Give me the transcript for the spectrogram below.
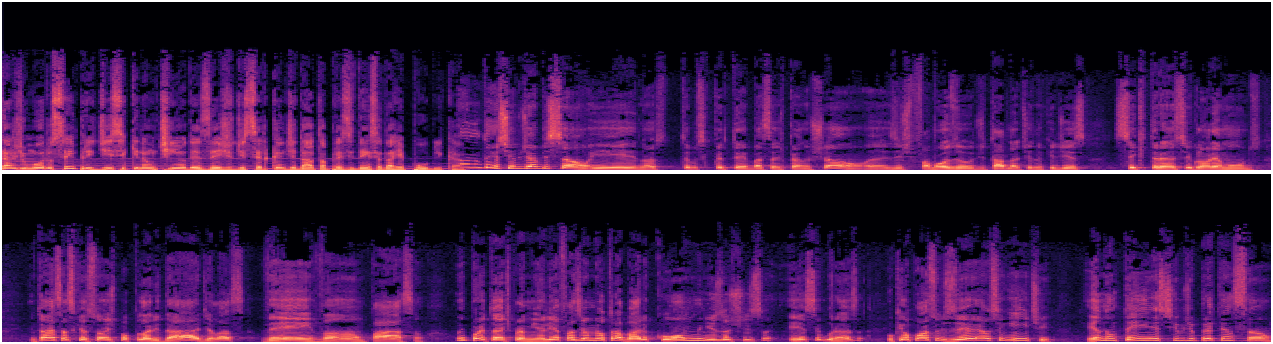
Sérgio Moro sempre disse que não tinha o desejo de ser candidato à presidência da República. Não, não tem esse tipo de ambição e nós temos que ter bastante pé no chão. É, existe o famoso ditado latino que diz sic transit gloria mundus. Então essas questões de popularidade, elas vêm, vão, passam. O importante para mim ali é fazer o meu trabalho como ministro da Justiça e Segurança. O que eu posso dizer é o seguinte, eu não tenho esse tipo de pretensão.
